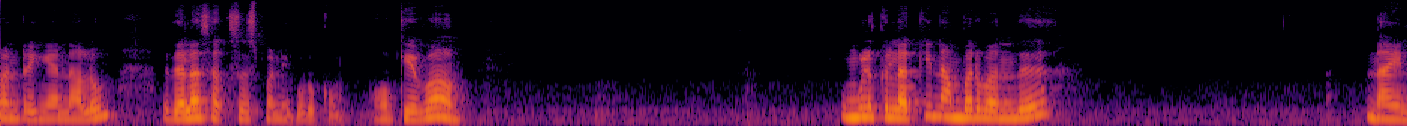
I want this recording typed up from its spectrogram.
பண்ணுறீங்கன்னாலும் இதெல்லாம் சக்ஸஸ் பண்ணி கொடுக்கும். ஓகேவா உங்களுக்கு லக்கி நம்பர் வந்து நைன்.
